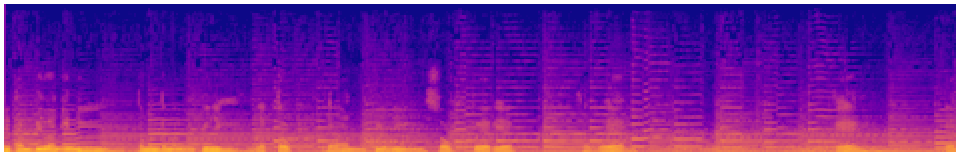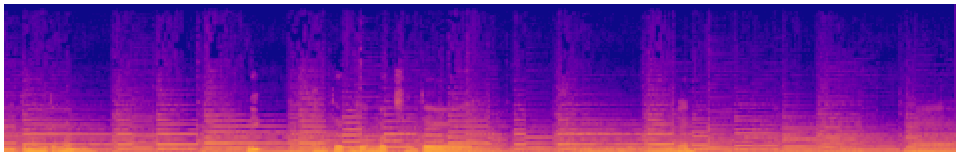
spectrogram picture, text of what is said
Di tampilan ini teman-teman pilih laptop dan pilih software ya. Software. Oke. Dan teman-teman klik enter download center. Ya. Nah.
